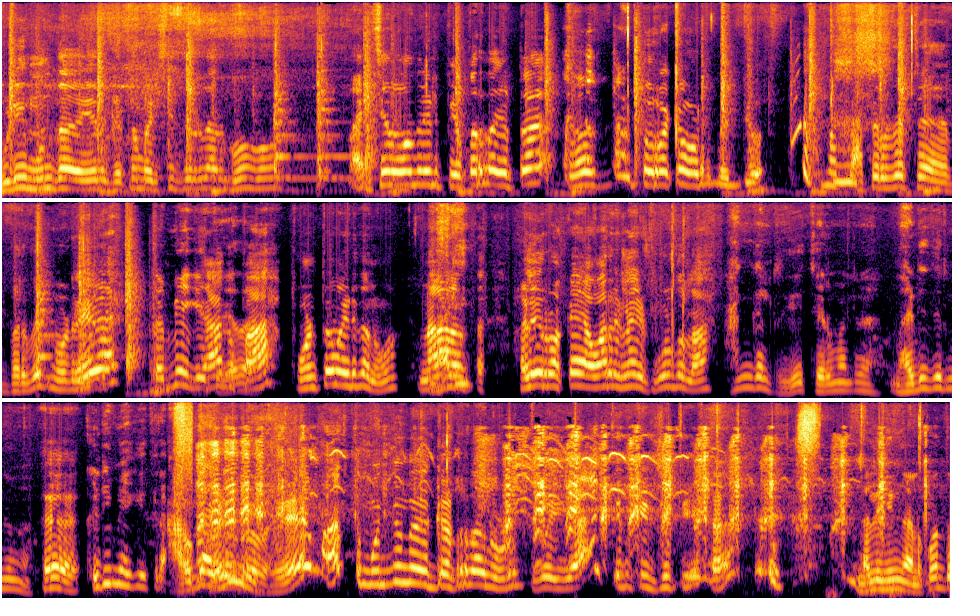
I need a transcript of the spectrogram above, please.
ಗುಡಿ ಮುಂದ ಏನು ಮಾಡಿಸಿದ್ರಿ ಮಾಡಿಸಿದ್ರಲ್ಲ ಅದು? ಮಾಡಿಸಿದ ಅಂದ್ರೆ ಇಲ್ಲಿ ಪೇಪರ್ದಾಗ ಇಟ್ಟ ಅಷ್ಟು ರೊಕ್ಕ ಹೊಡೆದಿದ್ದು ಮತ್ತೆ ಅದ್ರದಟ್ಟ ಬರ್ಬೇಕು ನೋಡ್ರಿ. ಕಮ್ಮಿ ಆಗಿ ಯಾಕಪ್ಪ? ಫೋನ್ ಪೇ ಮಾಡಿದನು? ಅಂತ ಹಳಿ ರೊಕ್ಕ ಯಾವಾರ ಇಲ್ಲ ಇಟ್ಕೊಳ್ದಲ್ಲ. ಹಂಗಲ್ರಿ ಚೇರ್ಮನ್ರ ಮಾಡಿದಿರಿ ನೀವು? ಕಡಿಮೆ ಆಗೈತ್ರಿ. ಮತ್ತೆ ಮುಂದಿನ ಗಟ್ರ ನೋಡ್ರಿ. ಯಾಕೆ ಕಡಿ ಕಡ್ಸಿತಿ ಅಲ್ಲಿ ಹಿಂಗ ಅನ್ಕೊಂತ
